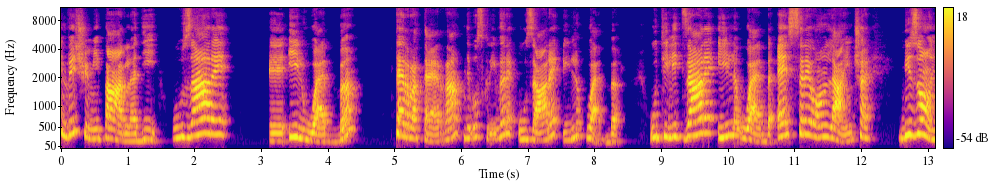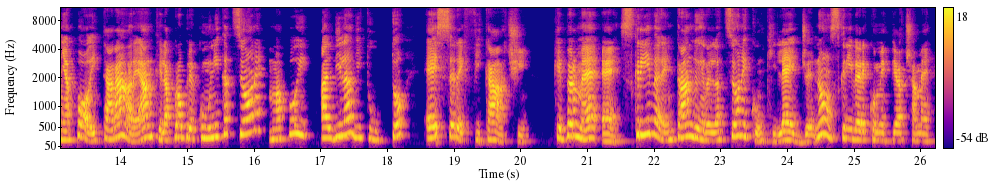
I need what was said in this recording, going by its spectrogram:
invece mi parla di usare eh, il web, terra terra, devo scrivere usare il web, utilizzare il web, essere online, cioè bisogna poi tarare anche la propria comunicazione, ma poi al di là di tutto essere efficaci che per me è scrivere entrando in relazione con chi legge, non scrivere come piace a me,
